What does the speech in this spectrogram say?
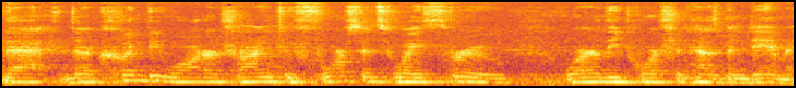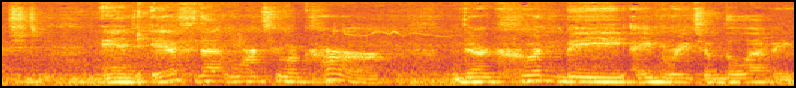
that there could be water trying to force its way through where the portion has been damaged. If that were to occur, there could be a breach of the levee,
